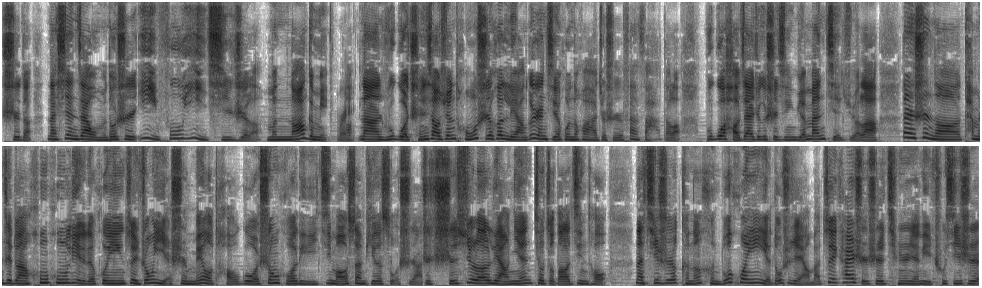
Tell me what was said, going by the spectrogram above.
是的，那现在我们都是一夫一妻制了，monogamy。Right。那如果陈孝萱同时和两个人结婚的话，就是犯法的了。不过好在这个事情圆满解决了。但是呢，他们这段轰轰烈烈的婚姻最终也是没有逃过生活里鸡毛蒜皮的琐事啊，只持续了两年就走到了尽头。那其实可能很多婚姻也都是这样吧。最开始是情人眼里出西施，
